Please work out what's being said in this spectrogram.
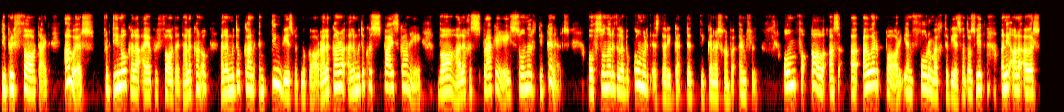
die privaatheid. Ouers verdien ook hulle eie privaatheid. Hulle kan ook hulle moet ook kan intiem wees met mekaar. Hulle kan hulle moet ook 'n space kan hê waar hulle gesprekke hê sonder die kinders of sonder dat hulle bekommerd is dat die dit die kinders gaan beïnvloed om veral as 'n ouer paar eenvormig te wees want ons weet aan nie alle ouers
